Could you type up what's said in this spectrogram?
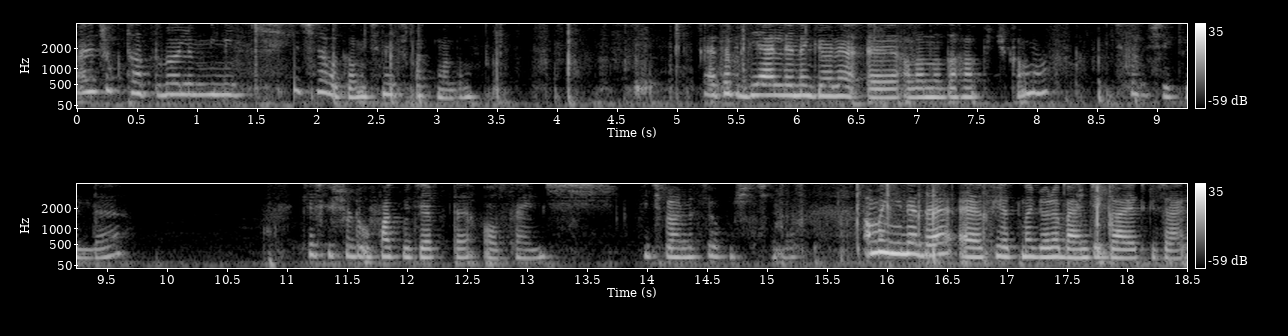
Bence çok tatlı böyle minik. İçine bakalım. İçine hiç bakmadım. Ya tabii diğerlerine göre e, alanı daha küçük ama içi de bu şekilde. Keşke şurada ufak bir cep de olsaymış. Hiç bölmesi yokmuş içinde. Ama yine de e, fiyatına göre bence gayet güzel.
